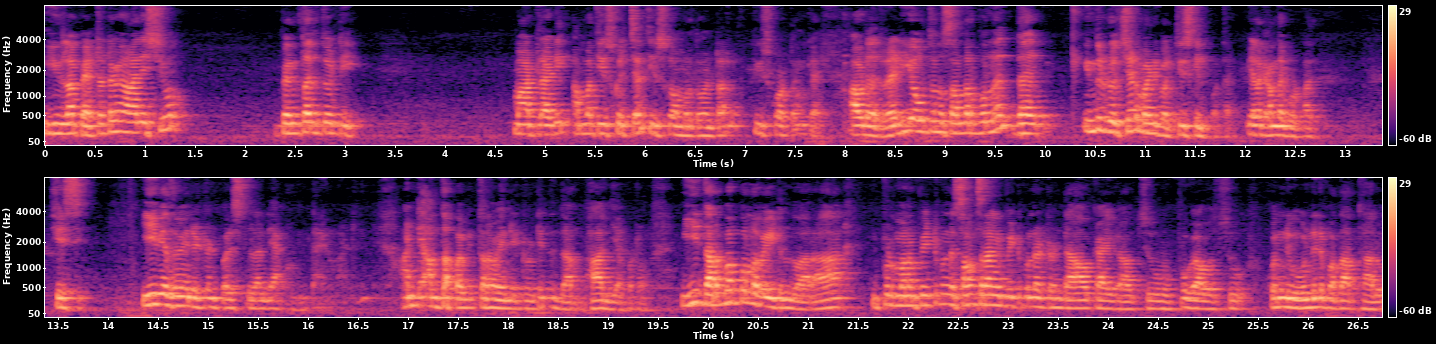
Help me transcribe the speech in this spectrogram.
ఇలా పెట్టడమే ఆలస్యం. పెంతలతోటి మాట్లాడి అమ్మ తీసుకొచ్చారు తీసుకో అమృతం అంటారు. తీసుకోవటం ఆవిడ రెడీ అవుతున్న సందర్భంలో ద ఇంద్రుడు వచ్చాడు మళ్ళీ తీసుకెళ్ళిపోతాడు. వీళ్ళకి అందకుండా చేసి ఈ విధమైనటువంటి పరిస్థితులన్నీ అక్కడ ఉంటాయి అన్నమాట అంటే అంత పవిత్రమైనటువంటిది దర్భాన్ని చెప్పటం ఈ దర్భ పుల్ల వేయటం ద్వారా ఇప్పుడు మనం పెట్టుకున్న సంవత్సరానికి పెట్టుకున్నటువంటి ఆవకాయ కావచ్చు ఉప్పు కావచ్చు కొన్ని వండిన పదార్థాలు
